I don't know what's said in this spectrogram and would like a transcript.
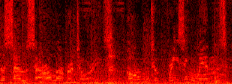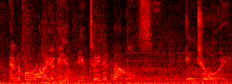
The Samsara Laboratories, home to freezing winds and a variety of mutated mammals. Enjoy!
